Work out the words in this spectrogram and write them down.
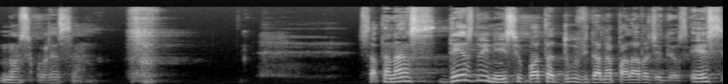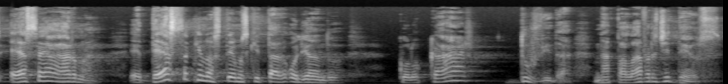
nosso coração. Satanás, desde o início, bota dúvida na palavra de Deus. Esse, essa é a arma. É dessa que nós temos que estar olhando colocar dúvida na palavra de Deus.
